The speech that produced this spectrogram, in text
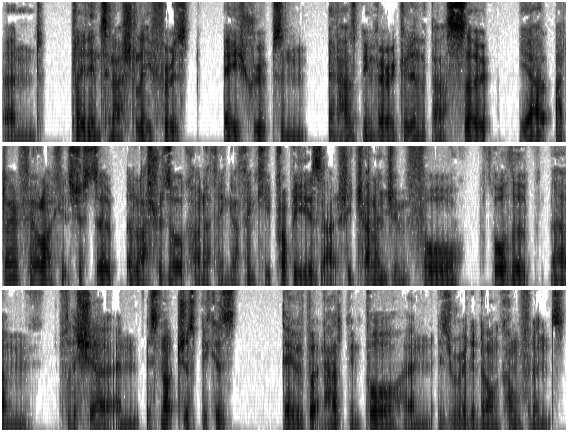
and played internationally for his age groups and, and has been very good in the past. So yeah, I don't feel like it's just a, a last resort kind of thing. I think he probably is actually challenging for for the um for the shirt, and it's not just because David Button has been poor and is really low on confidence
